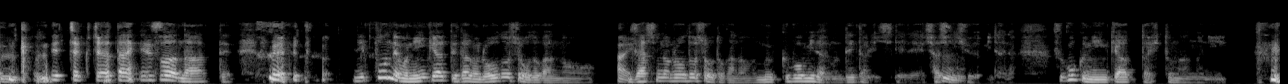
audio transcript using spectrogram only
なんかめちゃくちゃ大変そうだなって。日本でも人気あって多分ロードショーとかの、はい雑誌のロードショーとかのムック本みたいなの出たりしてね、写真集みたいな、すごく人気あった人なのに、め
